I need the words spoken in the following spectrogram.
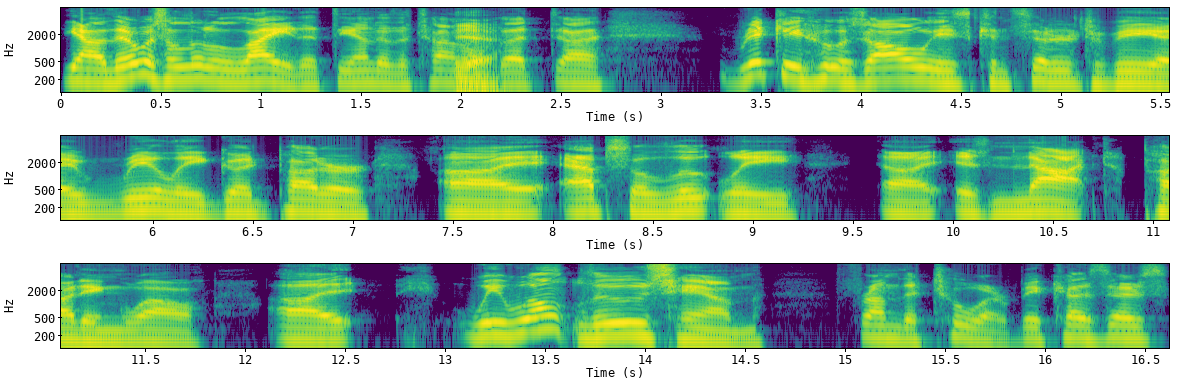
Yeah, there was a little light at the end of the tunnel, yeah. but uh, Rickie, who is always considered to be a really good putter, uh, absolutely uh, is not putting well we won't lose him from the tour because there's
